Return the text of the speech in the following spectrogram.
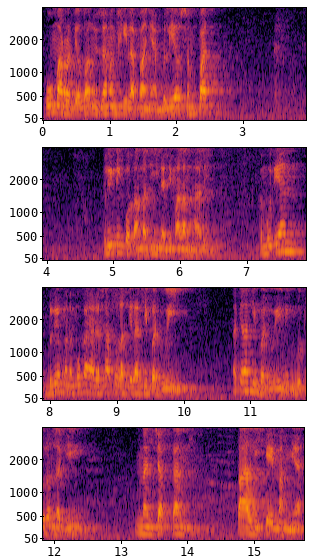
Umar radhiyallahu anhu zaman khilafahnya. Beliau sempat keliling kota Madinah di malam hari. Kemudian beliau menemukan ada satu laki-laki badui. Laki-laki badui ini kebetulan lagi menancapkan tali kemahnya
